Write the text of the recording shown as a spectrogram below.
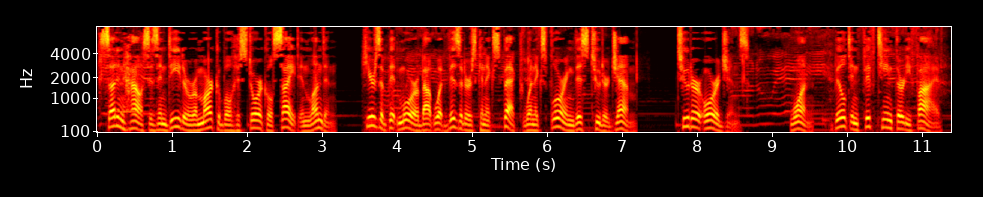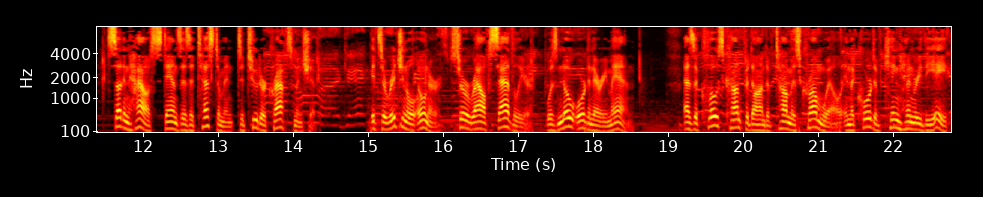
Sutton House is indeed a remarkable historical site in London. Here's a bit more about what visitors can expect when exploring this Tudor gem. Tudor origins. 1. Built in 1535, Sutton House stands as a testament to Tudor craftsmanship. Its original owner, Sir Ralph Sadleir, was no ordinary man. As a close confidant of Thomas Cromwell in the court of King Henry VIII,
